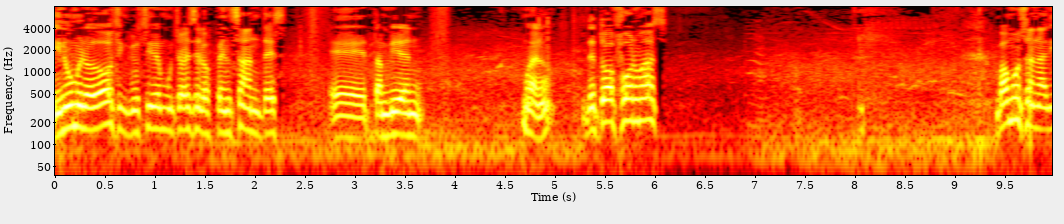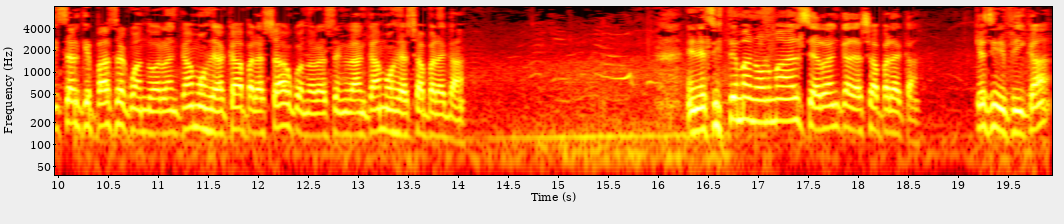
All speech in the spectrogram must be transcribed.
Y número dos, inclusive muchas veces los pensantes eh, también... Bueno, de todas formas, vamos a analizar qué pasa cuando arrancamos de acá para allá o cuando arrancamos de allá para acá. En el sistema normal se arranca de allá para acá. ¿Qué significa?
